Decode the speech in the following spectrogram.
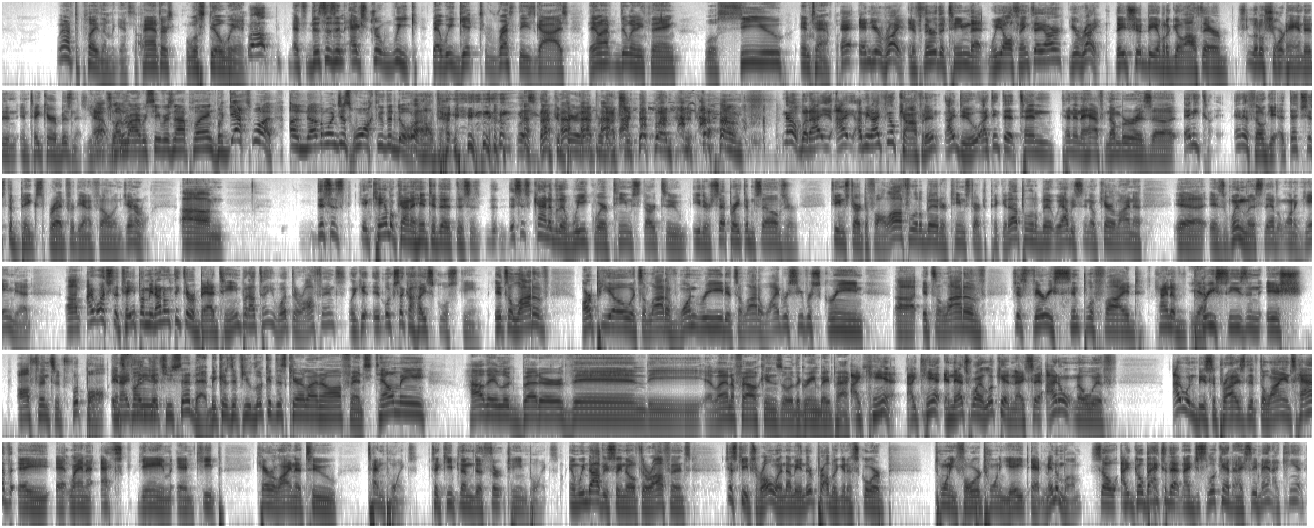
we don't have to play them against the Panthers. We'll still win. Well, It's this is an extra week that we get to rest these guys. They don't have to do anything. We'll see you in Tampa. A- And you're right. If they're the team that we all think they are, you're right. They should be able to go out there a little shorthanded and, and take care of business. You got Absolutely. one wide receiver's not playing, but guess what? Another one just walked through the door. Well, I mean, let's not compare that production. but um, no, but I, I, I mean, I feel confident. I do. I think that 10, 10 and a half number is uh, any t- NFL game. That's just a big spread for the NFL in general. Um, this is and Campbell kind of hinted that this is this is kind of the week where teams start to either separate themselves or teams start to fall off a little bit or teams start to pick it up a little bit. We obviously know Carolina uh, is winless; they haven't won a game yet. Um, I watched the tape. I mean, I don't think they're a bad team, but I'll tell you what, their offense, like it, it looks like a high school scheme. It's a lot of RPO, it's a lot of one read, it's a lot of wide receiver screen, uh, it's a lot of just very simplified kind of Yeah. preseason ish offensive football. And it's I funny think that you said that because if you look at this Carolina offense, tell me how they look better than the Atlanta Falcons or the Green Bay Packers. I can't. I can't. And that's why I look at it and I say, I don't know if I wouldn't be surprised if the Lions have a Atlanta esque game and keep Carolina to 10 points, to keep them to 13 points. And we obviously know if their offense just keeps rolling, I mean, they're probably going to score 24, 28 at minimum. So I go back to that and I just look at it and I say, man, I can't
